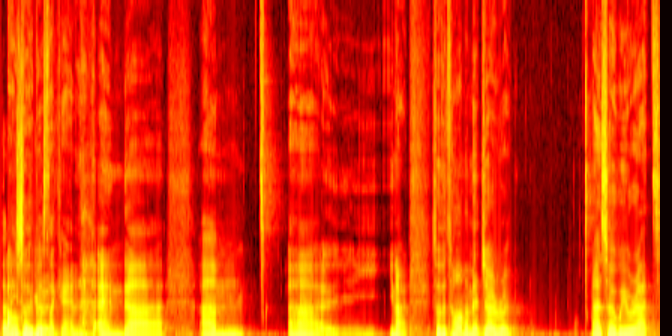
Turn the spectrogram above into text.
That'd I'll so do the good. best I can. And uh, um, uh, you know, so the time I met Joe Root. Uh, so we were at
